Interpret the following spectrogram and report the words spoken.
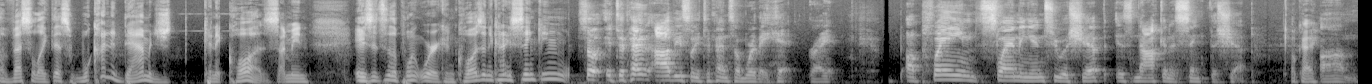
a vessel like this, what kind of damage can it cause? I mean, is it to the point where it can cause any kind of sinking? So it depends. Obviously, it depends on where they hit, right? A plane slamming into a ship is not going to sink the ship. Okay. Um,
